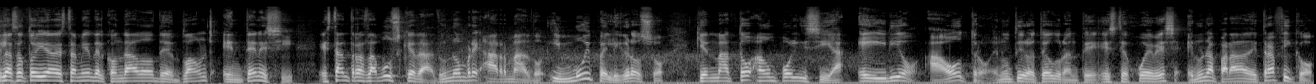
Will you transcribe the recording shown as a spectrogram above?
Y las autoridades también del condado de Blount, en Tennessee, están tras la búsqueda de un hombre armado y muy peligroso quien mató a un policía e hirió a otro en un tiroteo durante este jueves en una parada de tráfico.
